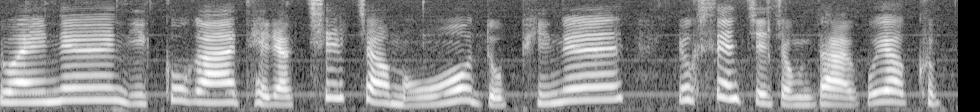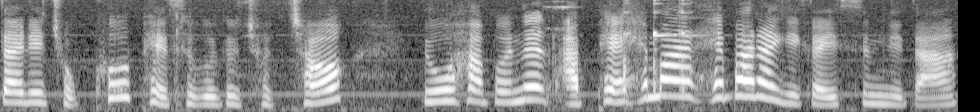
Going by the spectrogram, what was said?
이 아이는 입구가 대략 7.5, 높이는 6cm 정도 하고요. 급다리 좋고 배수구도 좋죠. 이 화분은 앞에 해발, 해바라기가 있습니다.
